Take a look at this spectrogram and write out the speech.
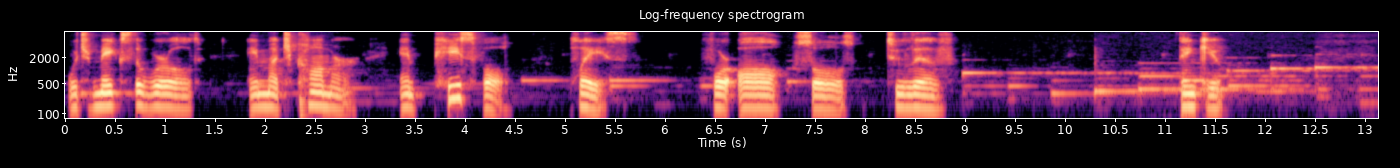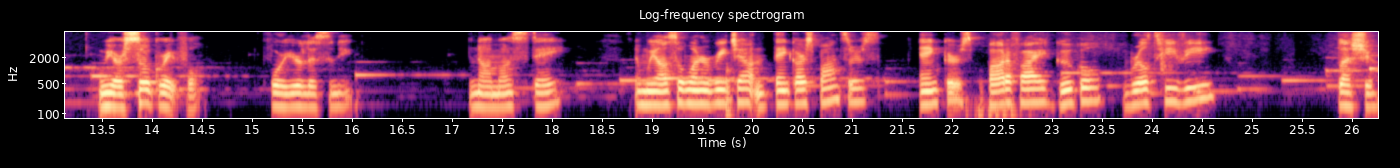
which makes the world a much calmer and peaceful place for all souls to live. Thank you. We are so grateful for your listening. Namaste. And we also want to reach out and thank our sponsors Anchor, Spotify, Google, Real TV. Bless you.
